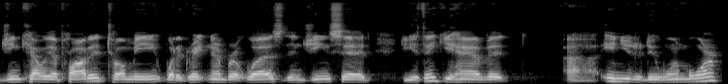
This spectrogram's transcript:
Gene Kelly applauded, told me what a great number it was. Then Gene said, Do you think you have it uh, in you to do one more?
